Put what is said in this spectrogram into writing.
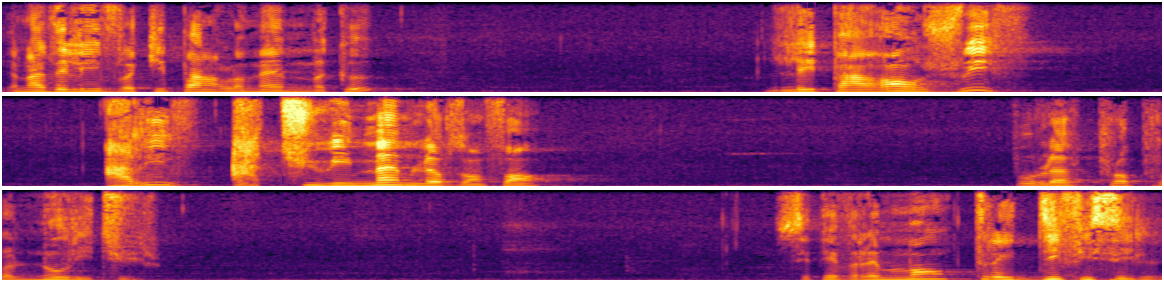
Il y en a des livres qui parlent même que les parents juifs arrivent à tuer même leurs enfants pour leur propre nourriture. C'était vraiment très difficile.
